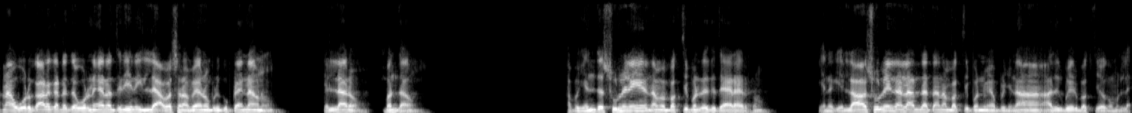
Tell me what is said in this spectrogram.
ஆனால் ஒரு காலகட்டத்தில் ஒரு நேரம் திடீர்னு இல்லை அவசரம் வேணும் அப்படின்னு கூப்பிட்டா என்ன ஆகணும்? எல்லாரும் வந்தாகணும் அப்போ எந்த சூழ்நிலையும் நம்ம பக்தி பண்ணுறதுக்கு தயாராக இருக்கணும். எனக்கு எல்லா சூழ்நிலையும் நல்லா இருந்தால் தான் நான் பக்தி பண்ணுவேன் அப்படின்னா அதுக்கு பேர் பக்தி யோகம் இல்லை.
